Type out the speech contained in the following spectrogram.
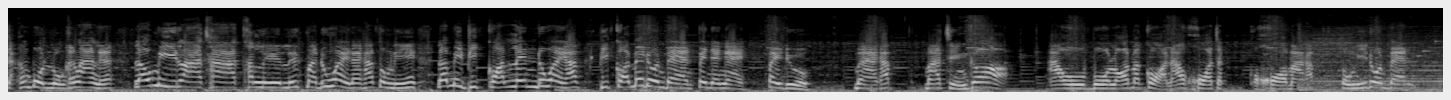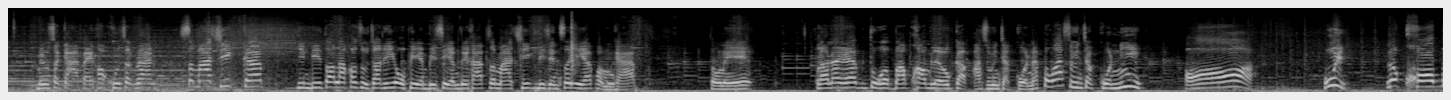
จากข้างบนลงข้างล่างเลยนะ แล้วมีราชาทะเลลึกมาด้วยนะครับ ตรงนี้ แล้วมีพิกกอนเล่นด้วยครับ พิกกอนไม่โดนแบนเป็นยังไง ไปดู มาครับ มาถึงก็ เอาโบลอสมาก่อนนะเอาคอจากคอมาครับ ตรงนี้โดนแบนเมลสกาไปขอบคุณสักรันสมาชิกครับ ยินดีต้อนรับเข้าสู่เจ้าที่ OPM BCM ด้วยครับ สมาชิก l ีเจนซี่ครับผมครับ ตรงนี้เราได้รับตัวบัฟความเร็วกับอัศวินจักกลนะเพราะว่าอัศวินจักกลนี่อ๋ออุ้ยแล้วคอโบ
